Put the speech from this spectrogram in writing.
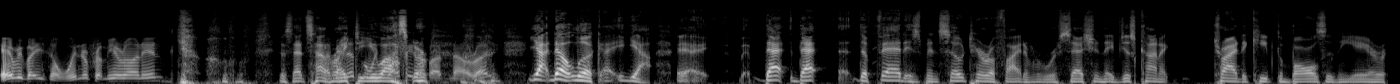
Everybody's a winner from here on in. Does that sound I mean, right to you, Oscar? now, right? yeah. No. Look. uh, Yeah. That that the Fed has been so terrified of a recession, they've just kind of tried to keep the balls in the air.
